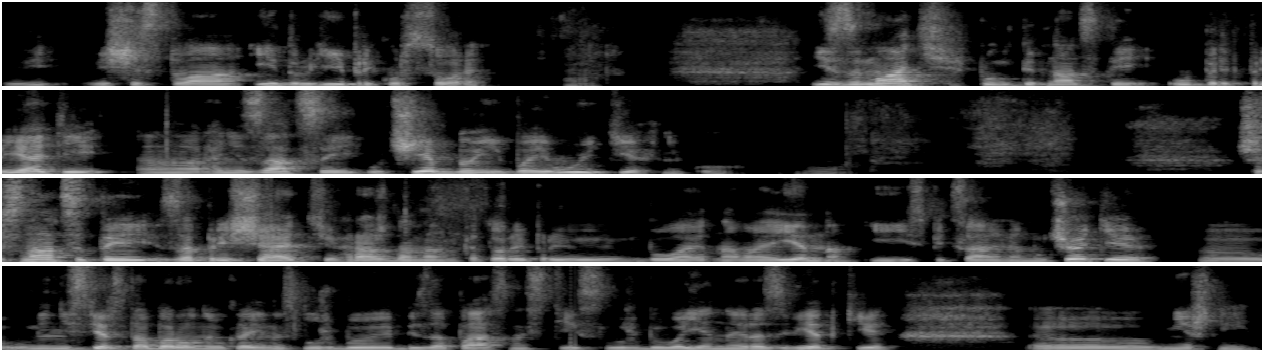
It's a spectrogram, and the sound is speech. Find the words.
вещества и другие прекурсоры. Вот изымать, пункт 15, у предприятий, э, организаций учебную и боевую технику. Вот. 16. Запрещать гражданам, которые пребывают на военном и специальном учете э, у Министерства обороны Украины, службы безопасности, службы военной разведки, э, внешней,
